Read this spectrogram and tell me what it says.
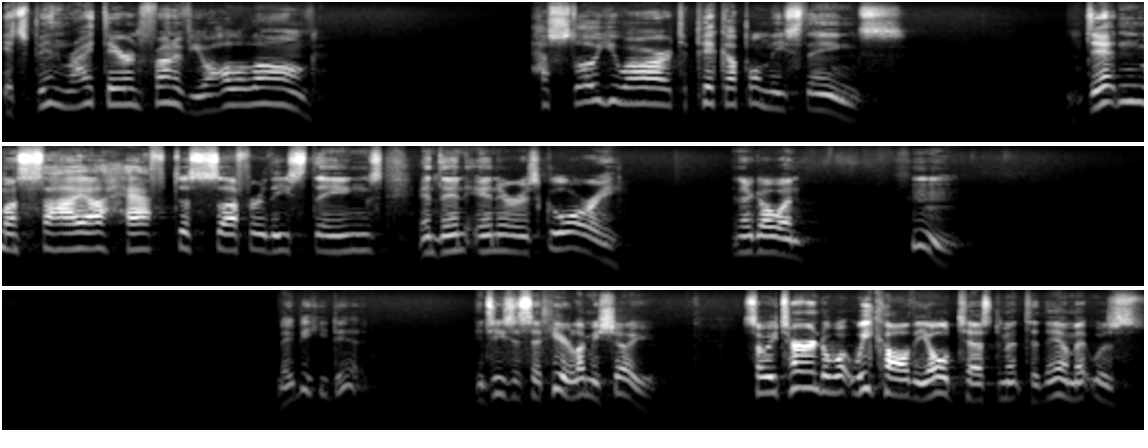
It's been right there in front of you all along how slow you are to pick up on these things. Didn't Messiah have to suffer these things and then enter his glory? And they're going, hmm, maybe he did. And Jesus said, Here, let me show you. So he turned to what we call the Old Testament. To them, it was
